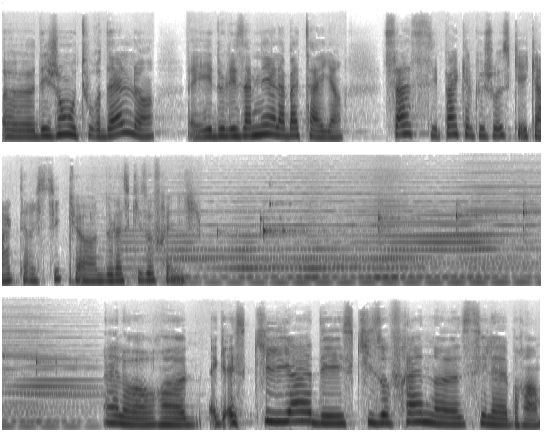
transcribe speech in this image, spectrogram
euh, des gens autour d'elle et de les amener à la bataille. Ça, c'est pas quelque chose qui est caractéristique de la schizophrénie. Alors, est-ce qu'il y a des schizophrènes célèbres?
